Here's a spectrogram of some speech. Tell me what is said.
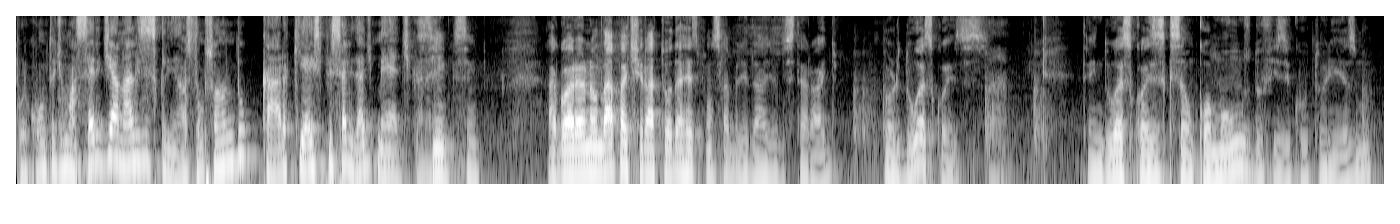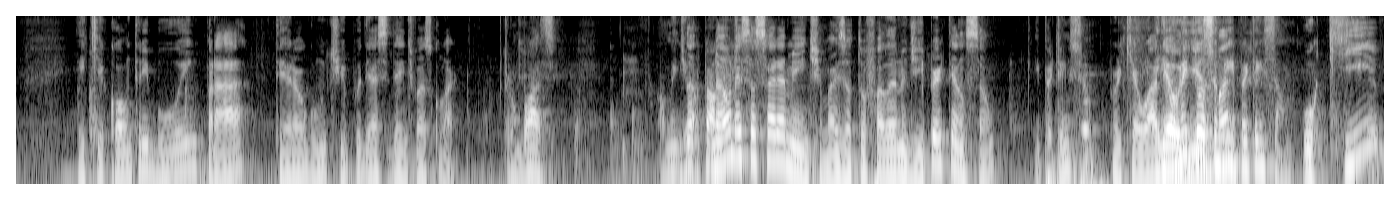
por conta de uma série de análises clínicas. Nós estamos falando do cara que é especialidade médica, né? Sim, sim. Agora, não dá para tirar toda a responsabilidade do esteroide por duas coisas. Ah. Tem duas coisas que são comuns do fisiculturismo e que contribuem para ter algum tipo de acidente vascular. Trombose? Aumento de não, não necessariamente, mas eu estou falando de hipertensão. Hipertensão. Porque o aneurisma. Ele comentou sobre hipertensão. O que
